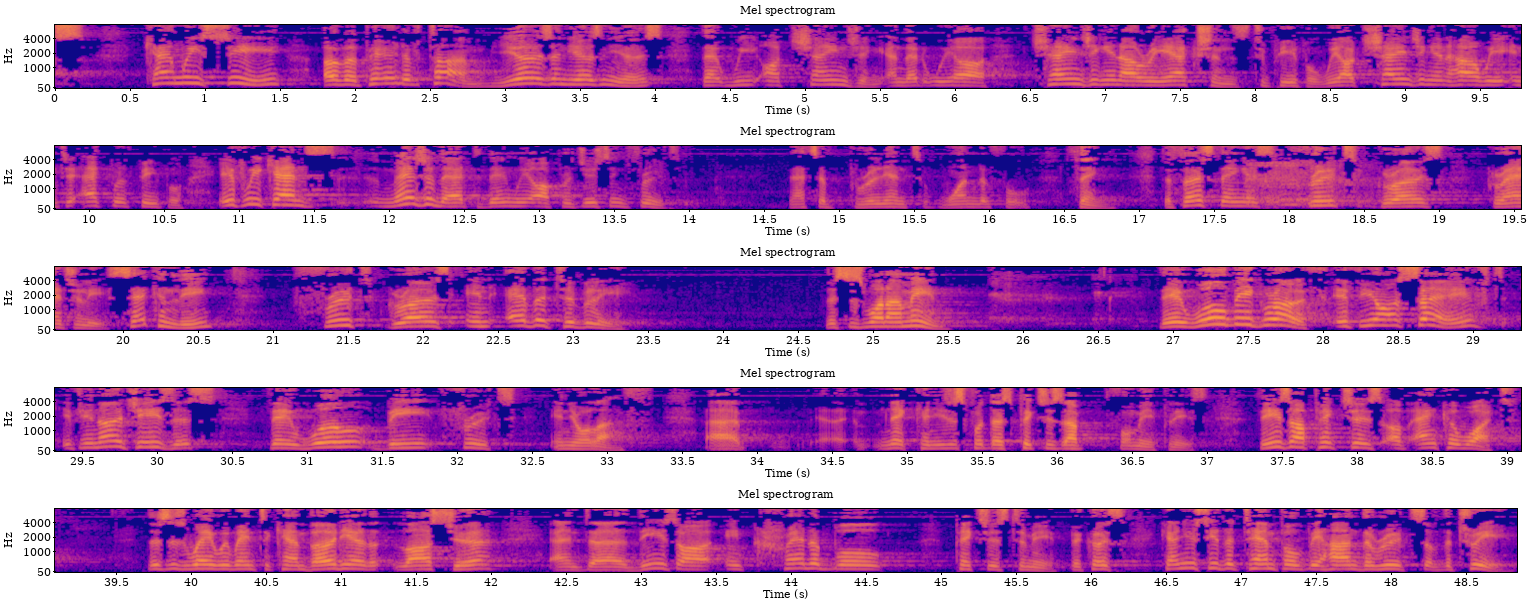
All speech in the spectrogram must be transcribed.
can we see over a period of time, years and years and years, that we are changing and that we are changing in our reactions to people. We are changing in how we interact with people. If we can measure that, then we are producing fruit. That's a brilliant, wonderful thing. The first thing is fruit grows gradually. Secondly, fruit grows inevitably. This is what I mean. There will be growth. If you are saved, if you know Jesus, there will be fruit in your life. Uh, Nick, can you just put those pictures up for me, please? These are pictures of Angkor Wat. This is where we went to Cambodia last year, and uh, these are incredible pictures to me because can you see the temple behind the roots of the tree?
